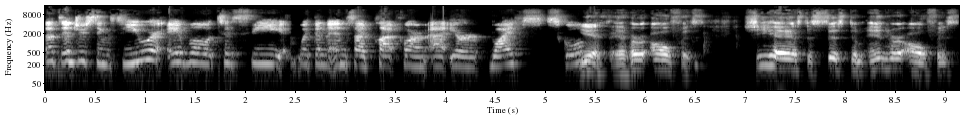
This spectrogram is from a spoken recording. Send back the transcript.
that's interesting. So you were able to see within the inside platform at your wife's school? Yes, at her office. She has the system in her office.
